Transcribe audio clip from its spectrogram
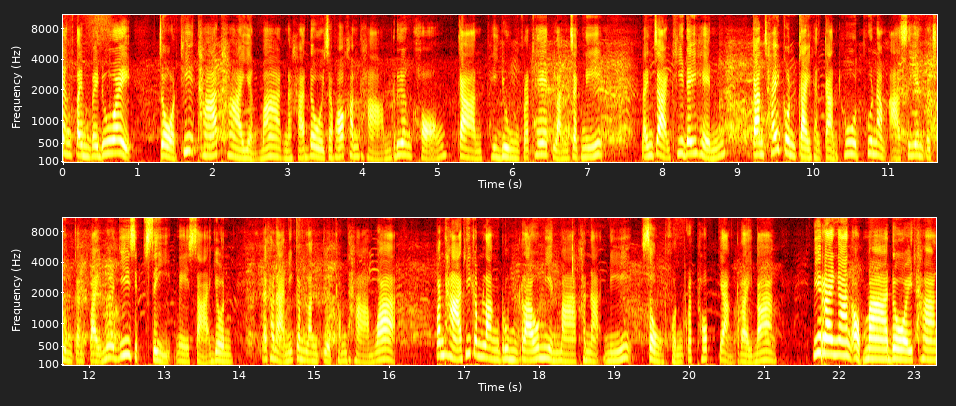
ยังเต็มไปด้วยโจทย์ที่ท้าทายอย่างมากนะคะ โดยเฉพาะคำถามเรื่องของการพยุงประเทศหลังจากนี้ หลังจากที่ได้เห็นการใช้กลไกทางการทูตผู้นำอาเซียนประชุมกันไปเมื่อ 24 เมษายน และขณะนี้กำลังเกิดคำถามว่า ปัญหาที่กำลังรุมเร้าเมียนมาขณะนี้ส่งผลกระทบอย่างไรบ้าง มีรายงานออกมาโดยทาง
